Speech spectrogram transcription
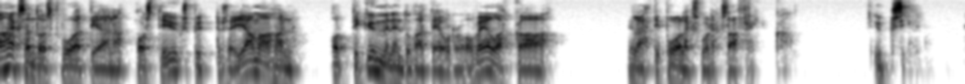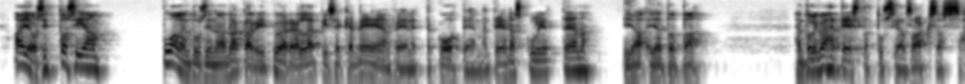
18-vuotiaana osti yksipyttyisen Yamahan, otti 10 000 euroa velkaa ja lähti puoleksi vuodeksi Afrikkaan. Yksin. Ajo sitten tosiaan puolen tusinaa Dakaria pyörän läpi sekä BMWn että KTM tehdaskuljettajana. Ja, ja tota, hän oli vähän testattu siellä Saksassa.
